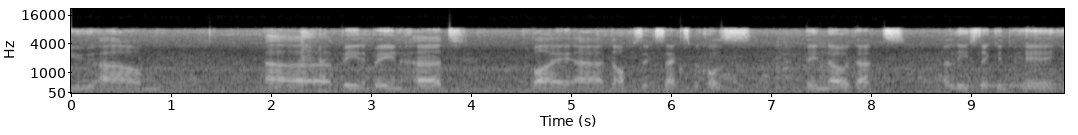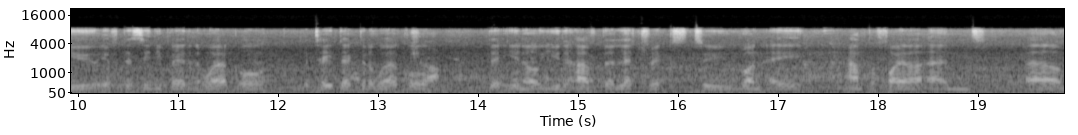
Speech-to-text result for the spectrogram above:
you um, uh, being being heard by uh, the opposite sex because they know that at least they could hear you if the CD player didn't work or the tape deck didn't work or Sure. that you know you'd have the electrics to run a amplifier and um,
